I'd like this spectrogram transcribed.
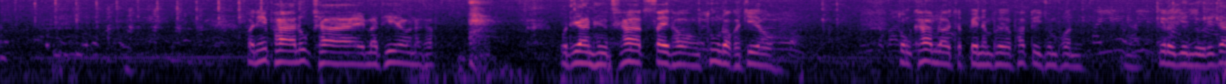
นวันนี้พาลูกชายมาเที่ยวนะครับ อุทยานแห่งชาติไซทองทุ่งดอกกระเจียว ตรงข้ามเราจะเป็นอำเภอพักดีชุมพลนะครับที่เรายืนอยู่นี่จะ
